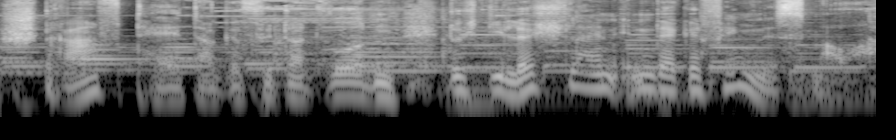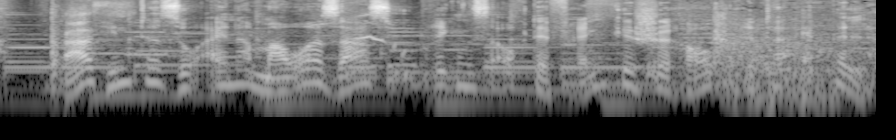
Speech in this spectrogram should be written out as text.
Straftäter gefüttert wurden durch die Löchlein in der Gefängnismauer. Was? Hinter so einer Mauer saß übrigens auch der fränkische Raubritter Eppelein.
